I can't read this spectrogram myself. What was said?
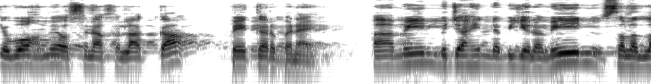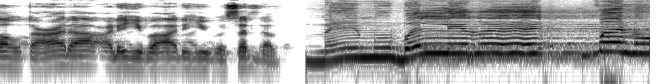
कि वो हमें उसने अखलाक का पेकर बनाए। आमीन बिजाहि नबी अमीन, सल्लल्लाहु ताला अलैहि व आलिहि वसल्लम मैं मुबल्लिग बनू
